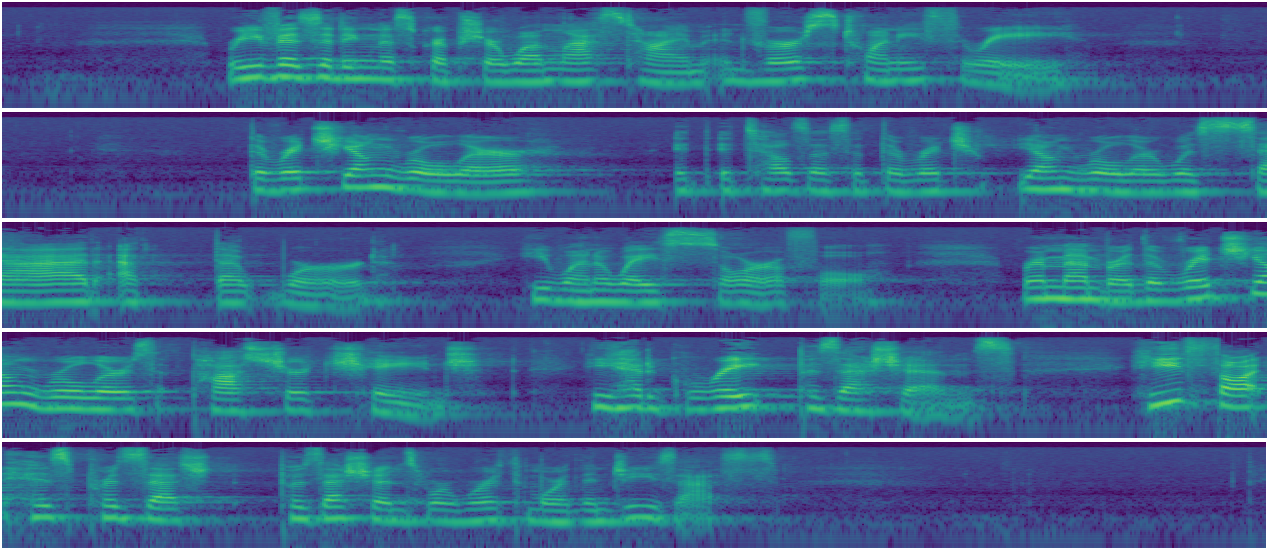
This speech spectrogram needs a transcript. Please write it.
Revisiting the scripture one last time, in verse 23, the rich young ruler, it, it tells us that the rich young ruler was sad at that word. He went away sorrowful. Remember, the rich young ruler's posture changed. He had great possessions. He thought his possess- possessions were worth more than Jesus.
